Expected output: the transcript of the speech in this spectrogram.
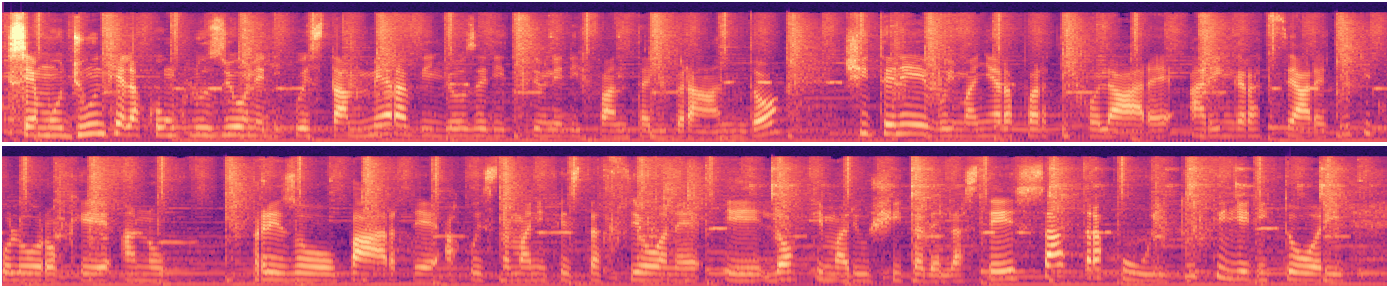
Siamo giunti alla conclusione di questa meravigliosa edizione di Fantalibrando. Ci tenevo in maniera particolare a ringraziare tutti coloro che hanno preso parte a questa manifestazione e l'ottima riuscita della stessa, tra cui tutti gli editori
